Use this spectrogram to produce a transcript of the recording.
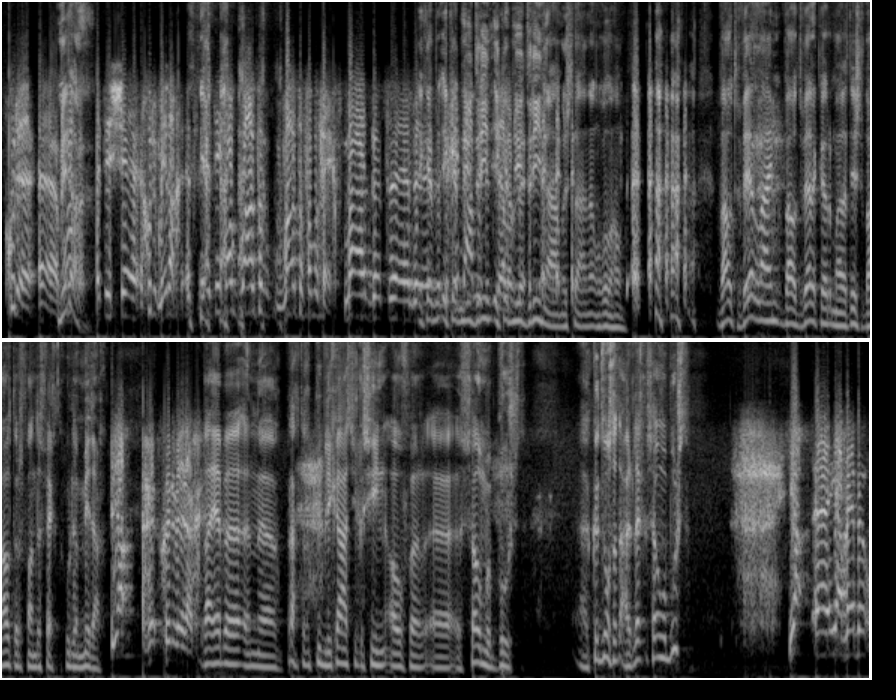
Goedemiddag. Uh, het is, uh, goedemiddag. Het, het, is ook Wouter, Wouter van der Vecht. Maar dat, uh, de, ik, heb, ik, heb nu drie, ik heb nu drie namen staan ongelooflijk. Wout Werlijn, Wout Werker, maar het is Wouter van der Vecht. Goedemiddag. Ja, goedemiddag. Wij hebben een prachtige publicatie gezien over Zomerboost. Kunt u ons dat uitleggen, Zomerboost? Ja, uh, ja, we hebben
